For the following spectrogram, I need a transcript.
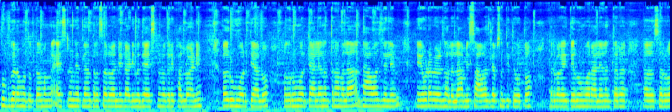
खूप गरम होत होतं. मग आईस्क्रीम घेतल्यानंतर सर्वांनी गाडीमध्ये आईस्क्रीम वगैरे खाल्लो आणि रूमवरती आलो. मग रूमवरती आल्यानंतर आम्हाला दहा वाजलेले एवढा वेळ झालेला. आम्ही सहा वाजल्यापासून तिथे होतो. तर बघा इथे रूमवर आल्यानंतर सर्व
